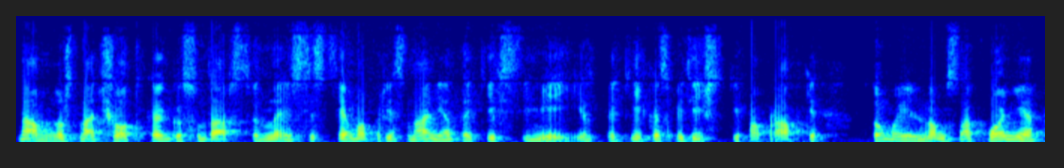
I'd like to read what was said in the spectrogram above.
нам нужна четкая государственная система признания таких семей. И такие косметические поправки в том или ином законе,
